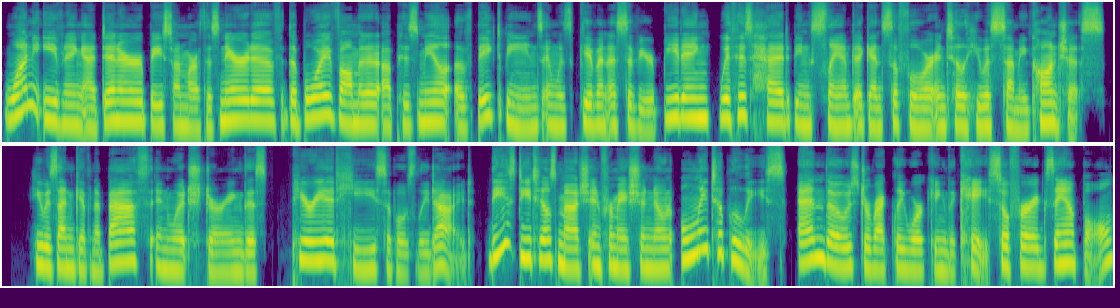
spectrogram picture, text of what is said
One evening at dinner, based on Martha's narrative, the boy vomited up his meal of baked beans and was given a severe beating, with his head being slammed against the floor until he was semi conscious. He was then given a bath, in which, during this period he supposedly died. These details match information known only to police and those directly working the case. So, for example,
